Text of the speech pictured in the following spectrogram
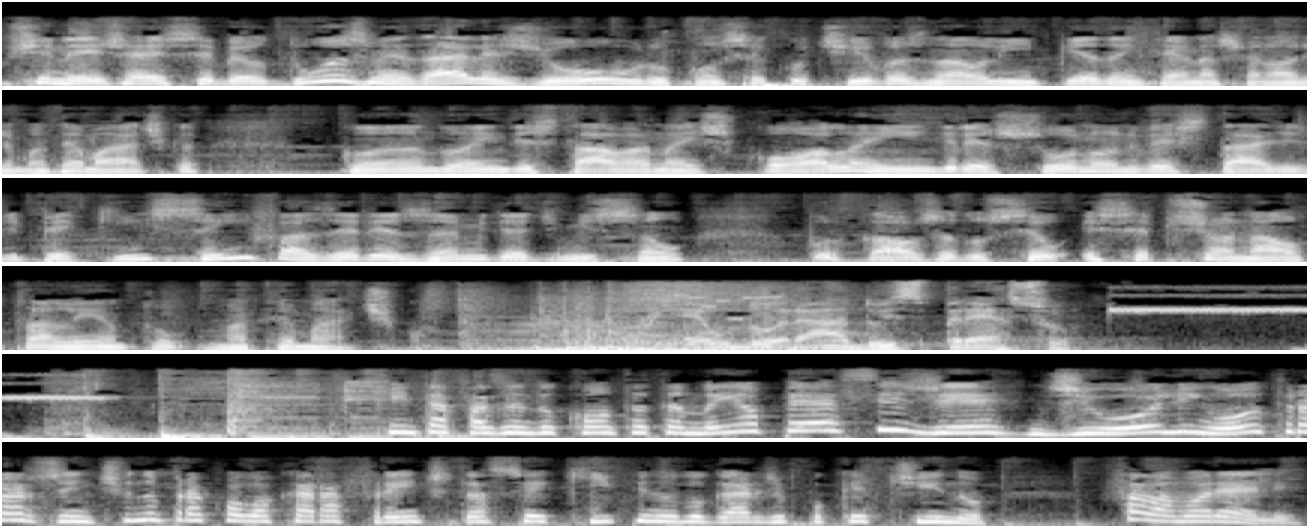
O chinês já recebeu duas medalhas de ouro consecutivas na Olimpíada Internacional de Matemática, quando ainda estava na escola e ingressou na Universidade de Pequim sem fazer exame de admissão por causa do seu excepcional talento matemático. Eldorado Expresso. Quem está fazendo conta também é o PSG, de olho em outro argentino para colocar à frente da sua equipe no lugar de Pochettino. Fala, Morelli.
